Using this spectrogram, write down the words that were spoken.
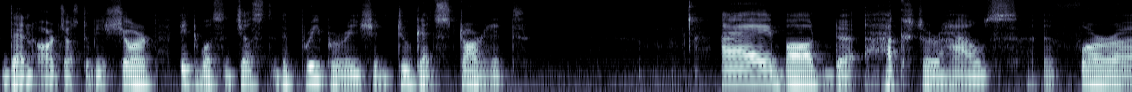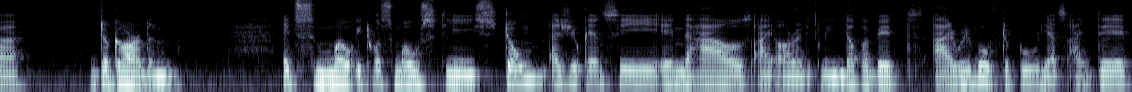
Then, or just to be short, it was just the preparation to get started. I bought the Huckster house uh, for uh, the garden it's mo it was mostly stone as you can see in the house. I already cleaned up a bit. I removed the pool. Yes I did.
